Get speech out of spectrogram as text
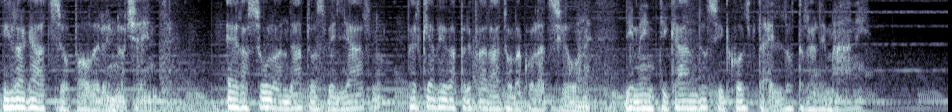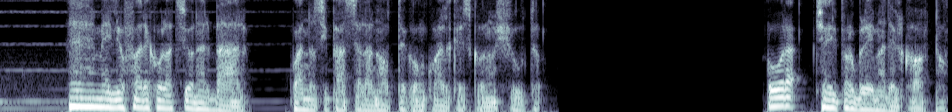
Il ragazzo, povero innocente, era solo andato a svegliarlo perché aveva preparato la colazione, dimenticandosi il coltello tra le mani. È meglio fare colazione al bar quando si passa la notte con qualche sconosciuto. Ora c'è il problema del corpo.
